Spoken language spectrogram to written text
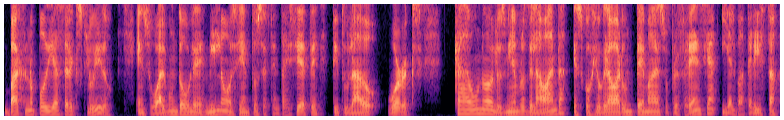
Bach no podía ser excluido. En su álbum doble de 1977, titulado Works, cada uno de los miembros de la banda escogió grabar un tema de su preferencia y el baterista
